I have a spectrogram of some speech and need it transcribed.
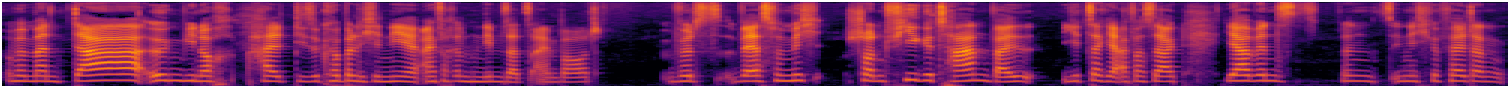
und wenn man da irgendwie noch halt diese körperliche Nähe einfach in den Nebensatz einbaut, wäre es für mich schon viel getan, weil Yitzhak ja einfach sagt, ja, wenn es ihnen nicht gefällt, dann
